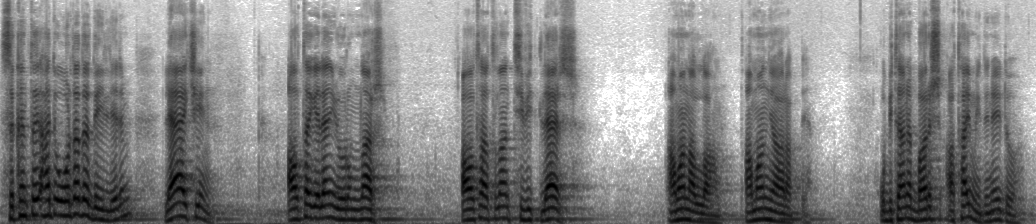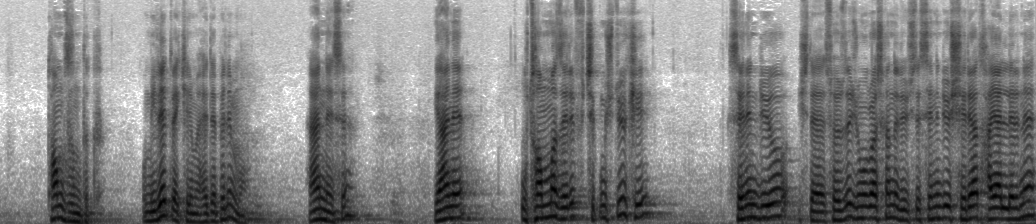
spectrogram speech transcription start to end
Sıkıntı hadi orada da değil diyelim. Lakin alta gelen yorumlar, alta atılan tweetler aman Allah'ım, aman ya Rabbi. O bir tane Barış Atay mıydı neydi o? Tam zındık. O milletvekili mi HDP'li mi o? Her neyse. Yani utanmaz herif çıkmış diyor ki senin diyor işte sözde Cumhurbaşkanı da diyor işte senin diyor şeriat hayallerine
